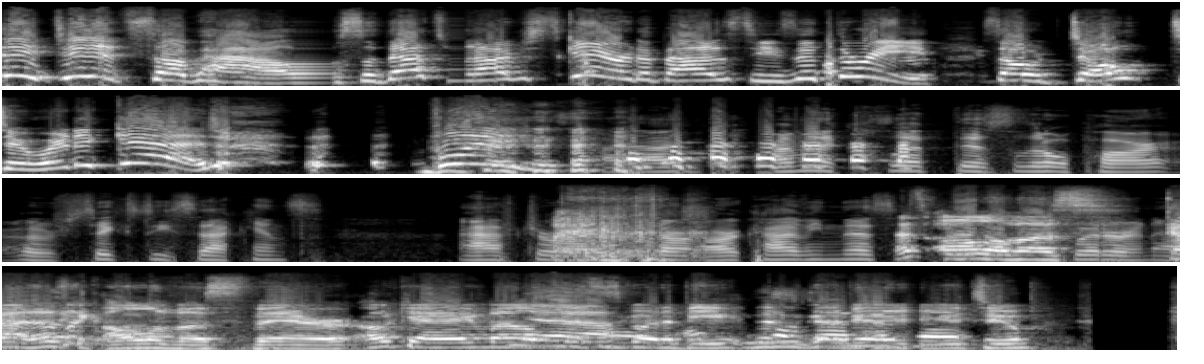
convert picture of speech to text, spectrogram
they did it somehow. So that's what I'm scared about in season three. So don't do it again, please. I, I, I'm gonna clip this little part of 60 seconds after I start archiving this. That's and put it all of us. Twitter God, that's like all of us there. Okay, well, this is going to be this is going to be on YouTube.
